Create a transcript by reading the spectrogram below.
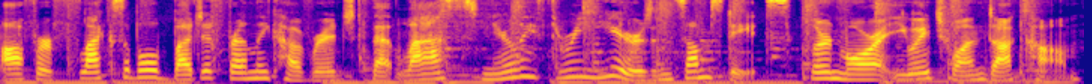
offer flexible, budget friendly coverage that lasts nearly three years in some states. Learn more at uh1.com.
